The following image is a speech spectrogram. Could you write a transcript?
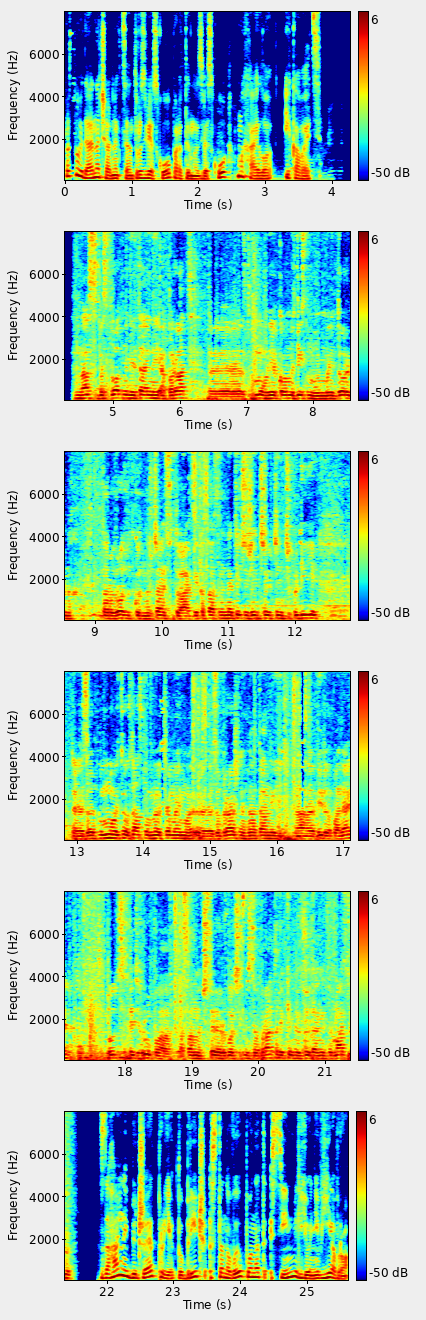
розповідає начальник центру зв'язку оперативного зв'язку Михайло Ікавець. У нас безпілотний літальний апарат, е, з допомогою якого ми здійснюємо моніторинг та розвитку надзвичайної ситуації, яка сталася на ті чи інші, події. Е, За допомогою цього засобу ми отримаємо е, зображення на даний на відеопанель. Тут сидить група, а саме чотири робочих місця оператора, які надають дану інформацію. Загальний бюджет проєкту Брідж становив понад 7 мільйонів євро.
